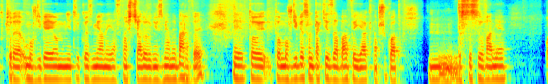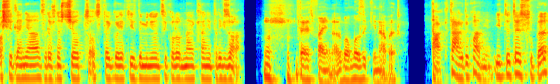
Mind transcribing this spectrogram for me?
które umożliwiają nie tylko zmianę jasności, ale również zmianę barwy, y, to, to możliwe są takie zabawy jak na przykład mm, dostosowanie oświetlenia w zależności od, od tego, jaki jest dominujący kolor na ekranie telewizora. To jest fajne, albo muzyki nawet. Tak, tak, dokładnie. I to, to jest super.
